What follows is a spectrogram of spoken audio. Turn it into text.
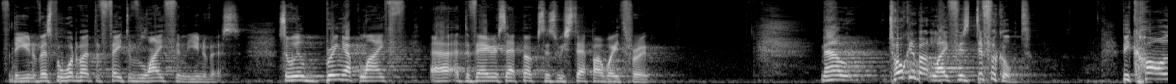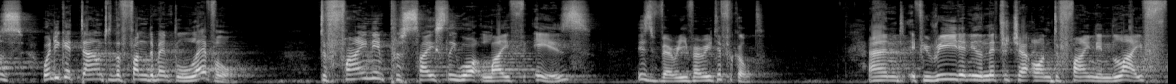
for the universe, but what about the fate of life in the universe? So we'll bring up life uh, at the various epochs as we step our way through. Now, talking about life is difficult because when you get down to the fundamental level, defining precisely what life is is very, very difficult. And if you read any of the literature on defining life,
